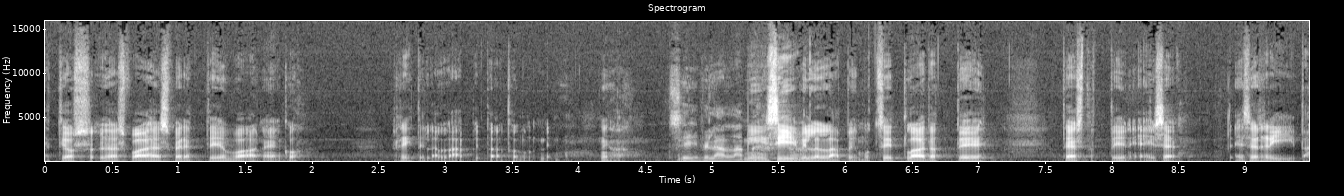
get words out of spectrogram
Et jos yhdessä vaiheessa vedettiin vaan niin ritillä läpi tai ton, niin, niin, Siivilän läpi. niin siiville läpi, mutta sitten laitettiin, testattiin, niin ei se, ei se riitä.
